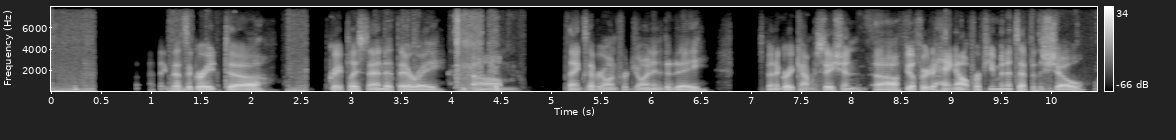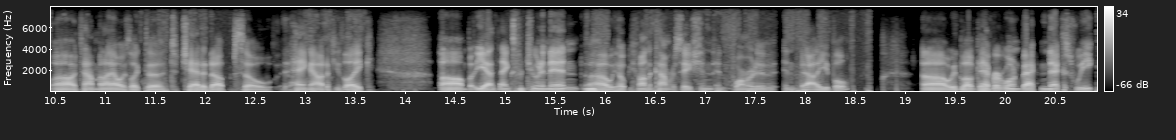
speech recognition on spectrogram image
I think that's a great uh, great place to end it there, Ray. Um, thanks everyone for joining today. Been a great conversation. Uh, feel free to hang out for a few minutes after the show. Uh, Tom and I always like to, to chat it up, so hang out if you'd like. Um, but yeah, thanks for tuning in. Uh, we hope you found the conversation informative and valuable. Uh, we'd love to have everyone back next week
